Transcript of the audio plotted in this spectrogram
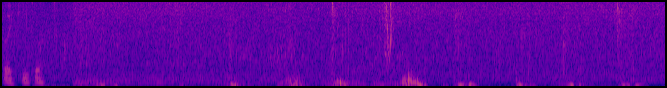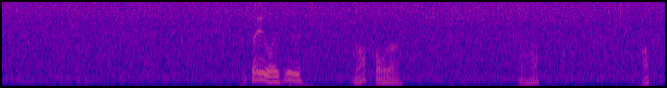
对，西哥。这一尾是马口了，好。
